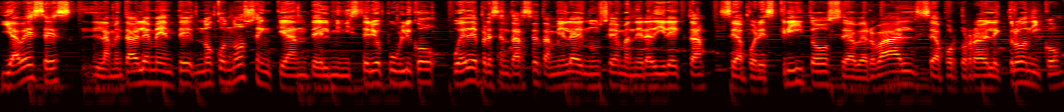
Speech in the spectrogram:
y a veces, lamentablemente, no conocen que ante el Ministerio Público puede presentarse también la denuncia de manera directa, sea por escrito, sea verbal, sea por correo electrónico.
